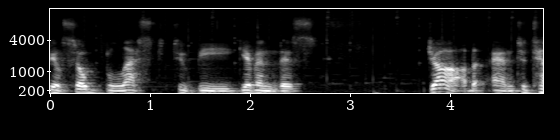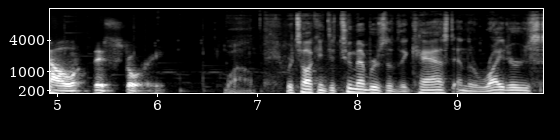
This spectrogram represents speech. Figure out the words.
feel so blessed to be given this job and to tell this story. Wow. We're talking to two members of the cast and the writers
